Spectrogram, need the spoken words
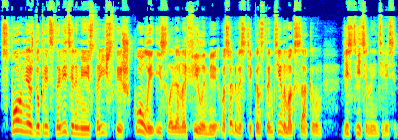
Спор между представителями исторической школы и славянофилами, в особенности Константином Аксаковым, действительно интересен.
